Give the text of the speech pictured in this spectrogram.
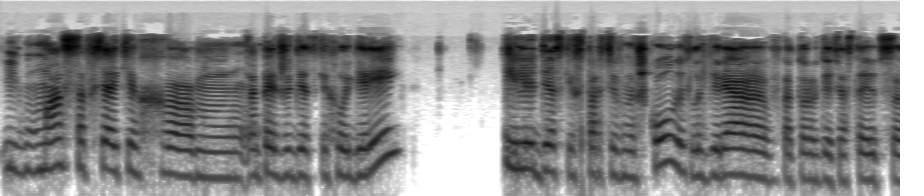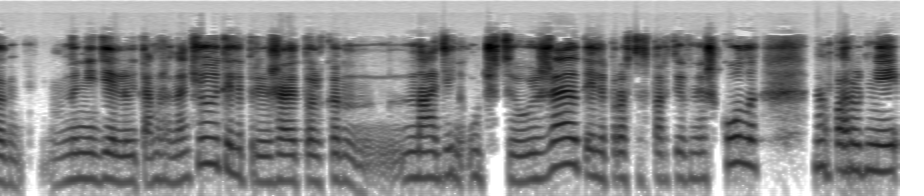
и масса всяких, эм, опять же, детских лагерей, или детских спортивных школ, есть лагеря, в которых дети остаются на неделю и там же ночуют, или приезжают только на день, учатся и уезжают, или просто спортивные школы на пару дней,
